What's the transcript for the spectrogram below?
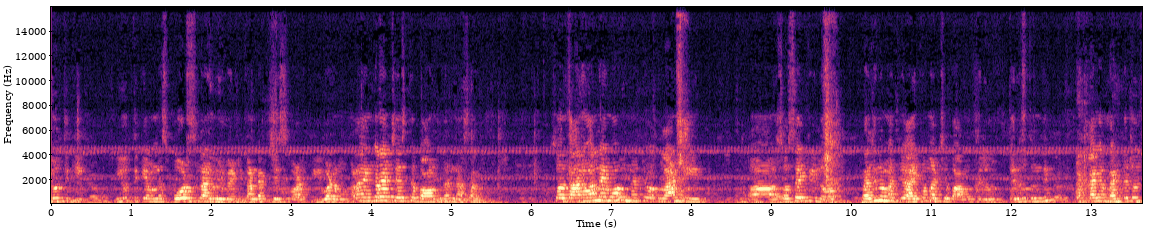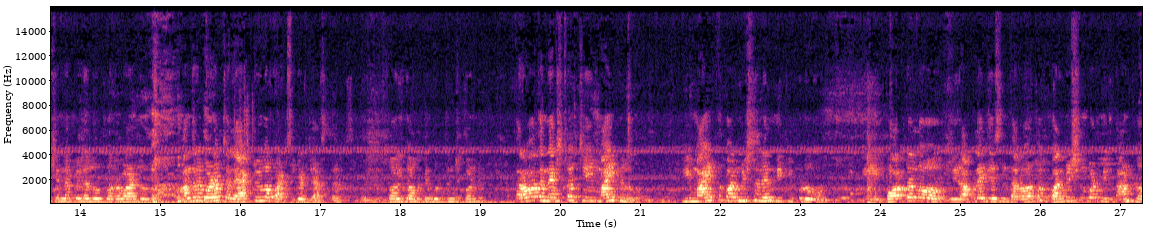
యూత్కి యూత్కి ఏమైనా స్పోర్ట్స్ లాంటివి పెట్టి కండక్ట్ చేసి వాళ్ళకి ఇవ్వడం అలా ఎంకరేజ్ చేస్తే బాగుంటుందని నా సలహా సో దానివల్ల ఏమవుతుందంటే ఒకలాంటి సొసైటీలో ప్రజల మధ్య ఐకమత్య భావం పెరుగు పెరుగుతుంది. అట్లాగే మహిళలు చిన్నపిల్లలు కుర్రవాళ్ళు అందరూ కూడా చాలా యాక్టివ్గా పార్టిసిపేట్ చేస్తారు. సో ఇది ఒకటి గుర్తుంచుకోండి. తర్వాత నెక్స్ట్ వచ్చి మైకులు. ఈ మైక్ పర్మిషన్ అనేది మీకు ఇప్పుడు ఈ పోర్టల్లో మీరు అప్లై చేసిన తర్వాత పర్మిషన్ కూడా మీకు దాంట్లో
